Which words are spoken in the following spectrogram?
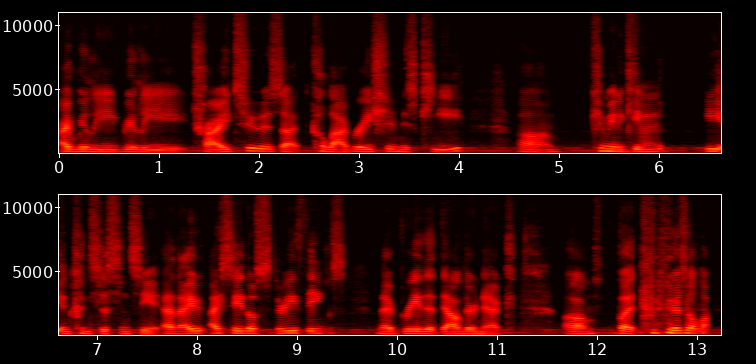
I really, really try to is that collaboration is key. Um, communication and consistency. And I, I say those three things and I breathe it down their neck. Um, but there's a lot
